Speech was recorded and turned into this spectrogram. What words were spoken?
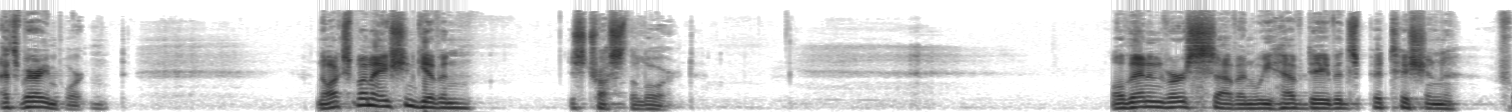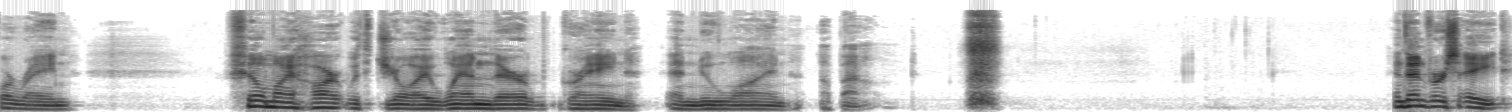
That's very important. No explanation given, just trust the Lord. Well, then in verse 7, we have David's petition for rain. Fill my heart with joy when their grain and new wine abound. And then, verse 8,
